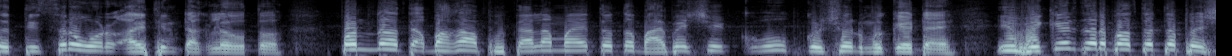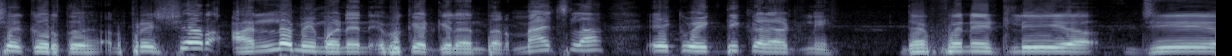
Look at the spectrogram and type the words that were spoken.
तिसरं ओव्हर आय थिंक टाकलं होतं. पण त्या- बघा त्याला माहीत होतं भावेशी खूप कुशल विकेट आहे. ही विकेट जर पाहतो तर प्रेशर करतोय. आणि प्रेशर आणलं मी म्हणेन विकेट गेल्यानंतर. मॅचला एक व्यक्ती कळाटली डेफिनेटली जी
